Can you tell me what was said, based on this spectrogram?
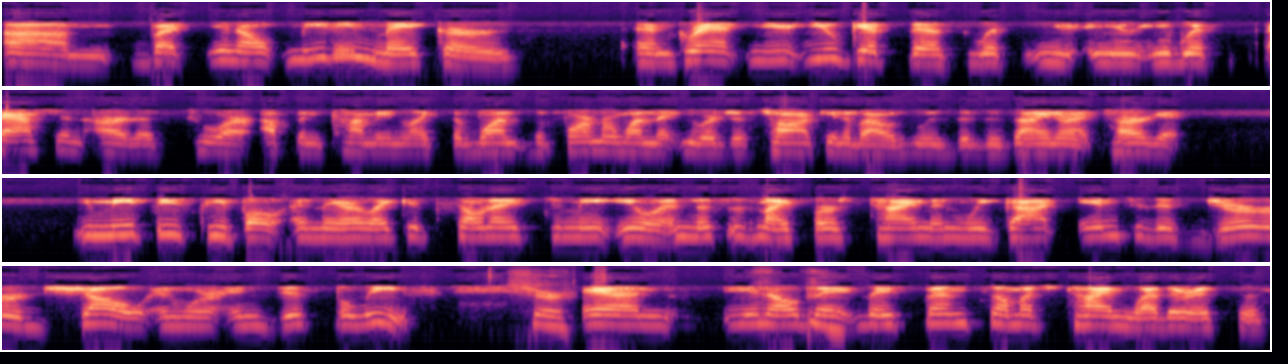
Um, but you know, meeting makers, and Grant, you you get this with you, you, you with fashion artists who are up and coming, like the one, the former one that you were just talking about, who is the designer at Target. You meet these people, and they're like, "It's so nice to meet you." And this is my first time, and we got into this juror show, and we're in disbelief. Sure. And you know, they they spend so much time, whether it's a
